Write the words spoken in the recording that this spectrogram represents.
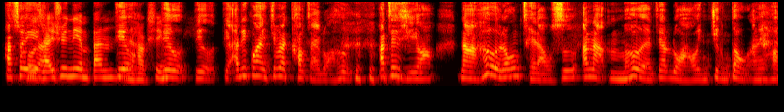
啊，所以啊口才训练班对的学生，对对对，啊！你看伊即摆口才偌好，啊，这是吼，若好诶拢找老师，啊，若毋好诶则偌互因正当安尼吼。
